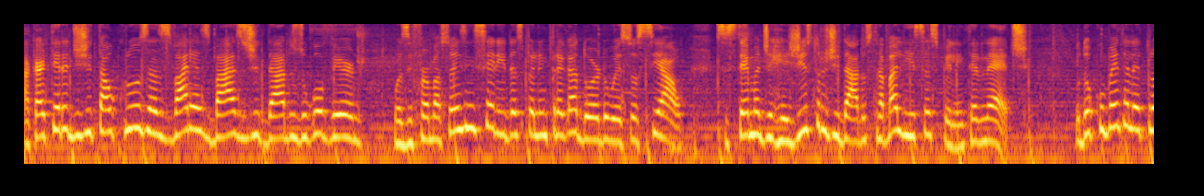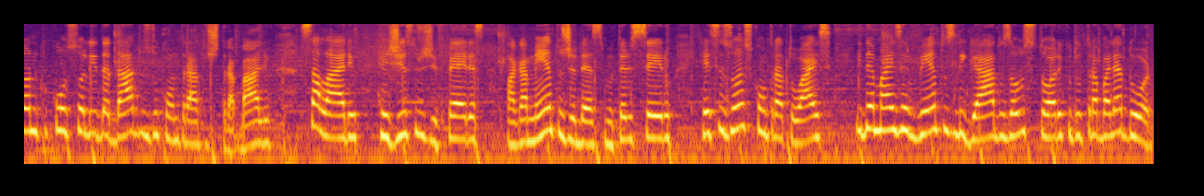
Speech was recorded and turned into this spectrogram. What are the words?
A carteira digital cruza as várias bases de dados do governo, com as informações inseridas pelo empregador do E-Social, sistema de registro de dados trabalhistas pela internet. O documento eletrônico consolida dados do contrato de trabalho, salário, registros de férias, pagamentos de 13º, rescisões contratuais e demais eventos ligados ao histórico do trabalhador.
